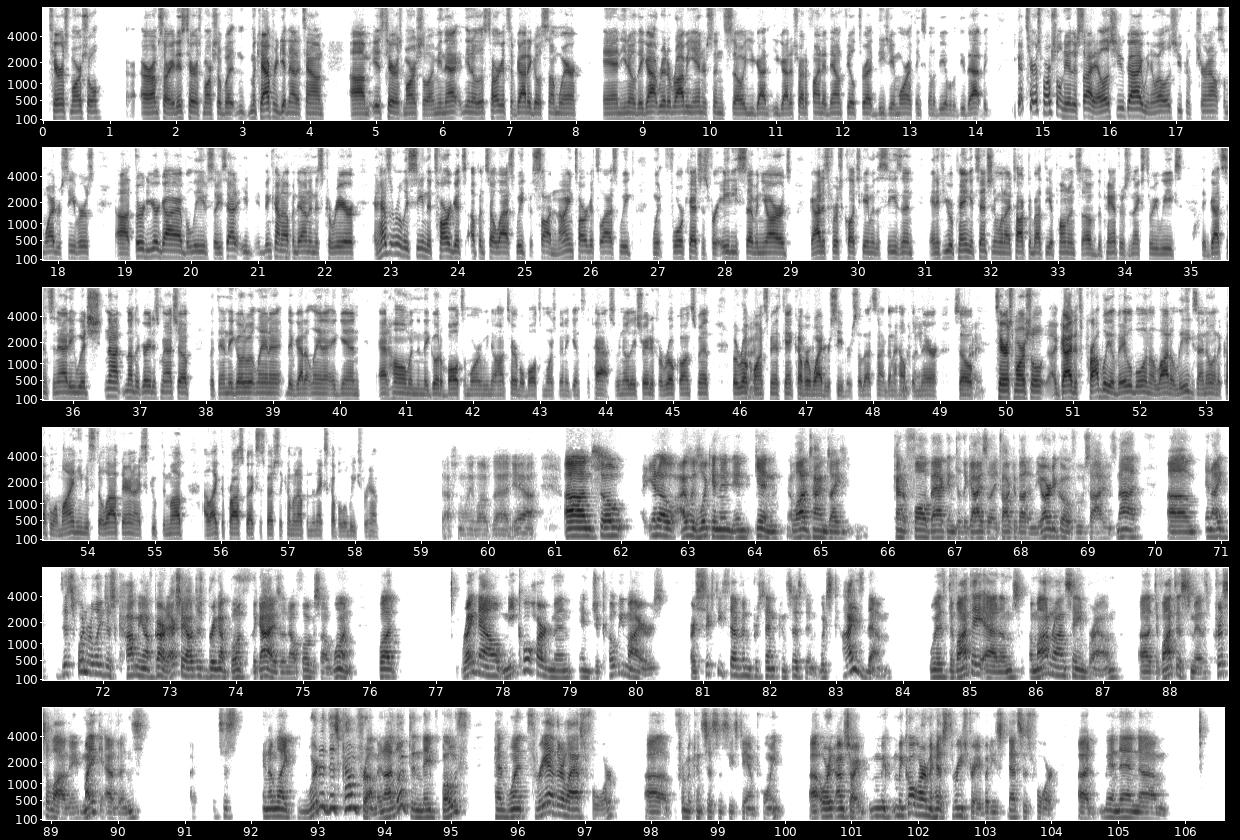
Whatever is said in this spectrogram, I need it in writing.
Terrace Marshall, or, or I'm sorry, it is Terrace Marshall, but McCaffrey getting out of town um, is Terrace Marshall. I mean that you know those targets have got to go somewhere, and you know they got rid of Robbie Anderson, so you got you got to try to find a downfield threat. DJ Moore, I think, is going to be able to do that, but you got Terrace Marshall on the other side, LSU guy. We know LSU can churn out some wide receivers. Uh, third year guy, I believe. So he's had he's been kind of up and down in his career and hasn't really seen the targets up until last week, but saw nine targets last week. Went four catches for 87 yards. Got his first clutch game of the season. And if you were paying attention when I talked about the opponents of the Panthers the next three weeks, they've got Cincinnati, which not not the greatest matchup, but then they go to Atlanta. They've got Atlanta again at home, and then they go to Baltimore, and we know how terrible Baltimore's been against the pass. We know they traded for Roquan Smith, but Right. Smith can't cover wide receivers, so that's not going to help them there. So Right. Terrace Marshall, a guy that's probably available in a lot of leagues. I know in a couple of mine he was still out there, and I scooped him up. I like the prospects, especially coming up in the next couple of weeks for him. Definitely love that. Yeah. Um, so, you know, I was looking and, and again, a lot of times I kind of fall back into the guys that I talked about in the article of who's hot, who's not. Um, and I, this one really just caught me off guard. Actually, I'll just bring up both the guys and I'll focus on one. But right now, Mecole Hardman and Jakobi Meyers are 67% consistent, which ties them with Davante Adams, Amon-Ra St. Brown, uh, DeVonta Smith, Chris Olave, Mike Evans. It's just, and I'm like, where did this come from? And I looked, and they both have went three out of their last four uh, from a consistency standpoint. Uh, or I'm sorry, M- Mecole Hardman has three straight, but he's that's his four. Uh, and then, um,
